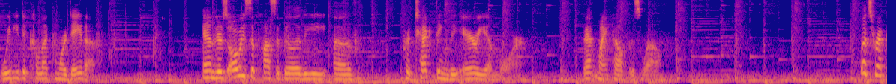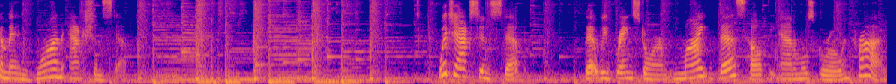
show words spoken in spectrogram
we need to collect more data and there's always a possibility of protecting the area more. That might help as well. Let's recommend one action step. Which action step that we've brainstormed might best help the animals grow and thrive?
